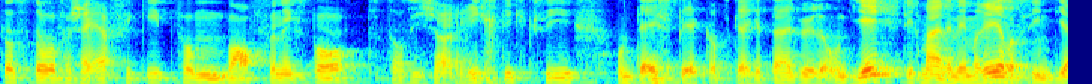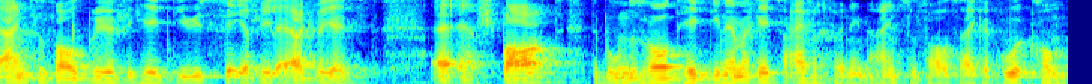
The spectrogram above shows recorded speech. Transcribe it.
dass es da eine Verschärfung gibt vom Waffenexport. Das war ja richtig gewesen. Und die SP hat das Gegenteil wollen. Und jetzt, ich meine, wenn wir ehrlich sind, die Einzelfallprüfung hätte uns sehr viel Ärger jetzt äh, erspart. Der Bundesrat hätte nämlich jetzt einfach im Einzelfall sagen gut, komm,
